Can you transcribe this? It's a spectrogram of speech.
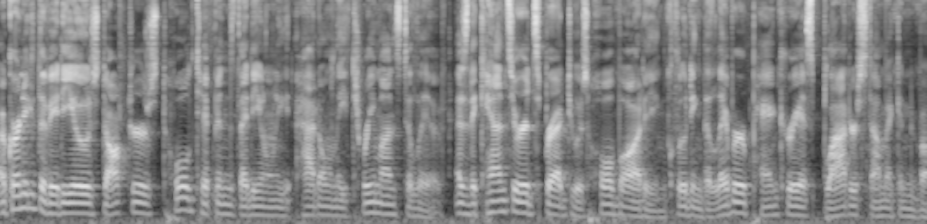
According to the videos, doctors told Tippins that he only had only three months to live, as the cancer had spread to his whole body, including the liver, pancreas, bladder, stomach, and bone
